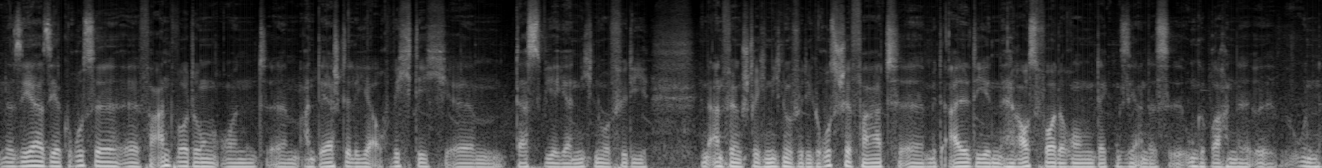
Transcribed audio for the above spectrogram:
eine sehr, sehr große äh, Verantwortung und ähm, an der Stelle ja auch wichtig, ähm, dass wir ja nicht nur für die in Anführungsstrichen nicht nur für die Großschifffahrt äh, mit all den Herausforderungen, denken Sie an das äh, ungebrochene, äh, un,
